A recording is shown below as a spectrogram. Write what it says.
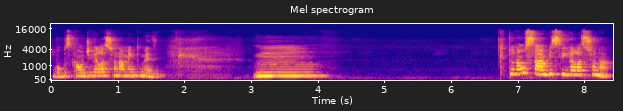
Vou buscar um de relacionamento mesmo. Hum, que tu não sabe se relacionar.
